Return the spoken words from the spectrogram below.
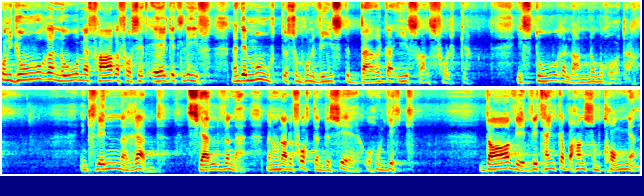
Hun gjorde noe med fare for sitt eget liv, men det motet som hun viste, berga israelsfolket i store landområder. En kvinne redd, skjelvende, men hun hadde fått en beskjed, og hun gikk. David, vi tenker på han som kongen.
